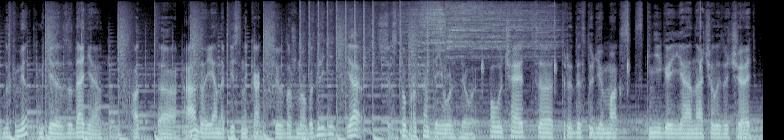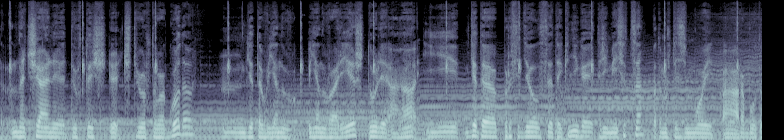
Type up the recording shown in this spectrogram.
документ, где задание от э, А до Я написано, как все должно выглядеть. Я сто процентов его сделаю. Получается, 3D Studio Max с книгой я начал изучать начале 2004 года, где-то в янв... январе, что ли, ага, и где-то просидел с этой книгой три месяца, потому что зимой а, работы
